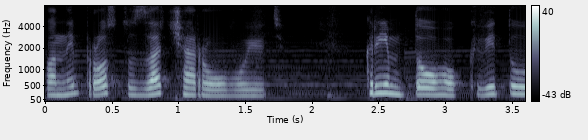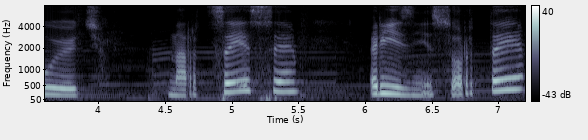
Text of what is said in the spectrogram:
вони просто зачаровують. Крім того, квітують нарциси, різні сорти.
